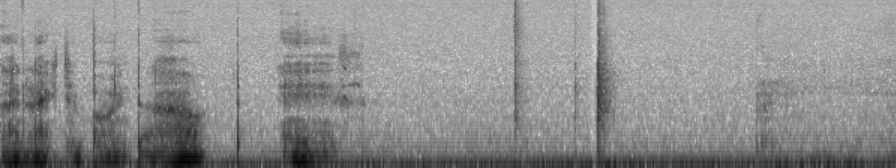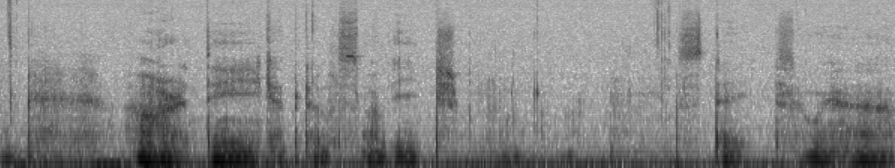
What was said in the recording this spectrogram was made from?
I'd like to point out is are the capitals of each state. So we have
